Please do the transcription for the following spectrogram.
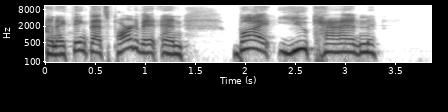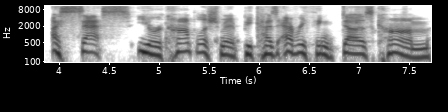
And i think that's part of it. And but you can assess your accomplishment because everything does come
